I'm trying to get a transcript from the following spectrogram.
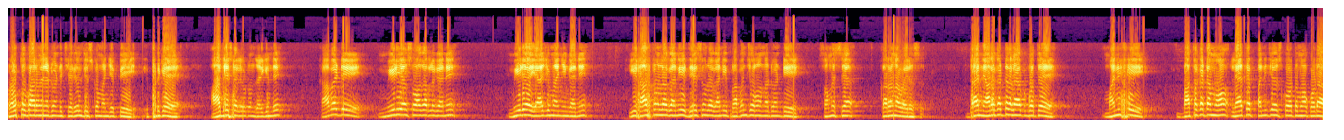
ప్రభుత్వపరమైనటువంటి చర్యలు తీసుకోమని చెప్పి ఇప్పటికే ఆదేశాలు ఇవ్వడం జరిగింది. కాబట్టి మీడియా సోదరులు కానీ మీడియా యాజమాన్యం కానీ ఈ రాష్ట్రంలో కానీ దేశంలో కానీ ప్రపంచంలో ఉన్నటువంటి సమస్య కరోనా వైరస్. దాన్ని అరగట్టలేకపోతే మనిషి బతకటమో లేకపోతే పని చేసుకోవటమో కూడా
